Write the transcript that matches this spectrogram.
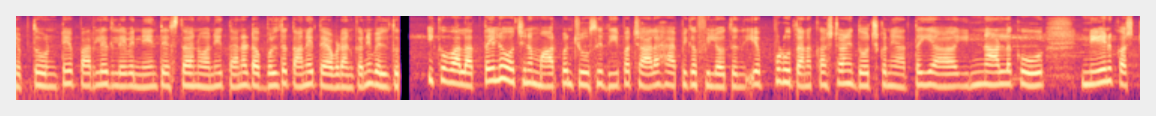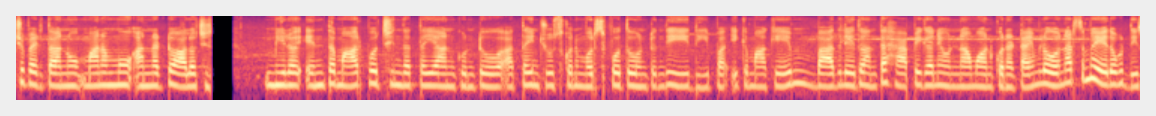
చెప్తూ ఉంటే పర్లేదు లేవే నేను తెస్తాను అని తన డబ్బులతో తానే తేవడానికని వెళ్తుంది ఇక వాళ్ళ అత్తయ్యలో వచ్చిన మార్పును చూసి దీప చాలా హ్యాపీగా ఫీల్ అవుతుంది. ఎప్పుడు తన కష్టాన్ని దోచుకునే అత్తయ్య ఇన్నాళ్ళకు నేను ఖర్చు పెడతాను మనము అన్నట్టు ఆలోచి మీలో ఎంత మార్పు వచ్చింది అత్తయ్య అనుకుంటూ అత్తయ్యని చూసుకొని మురిసిపోతూ ఉంటుంది దీప. ఇక మాకేం బాధ లేదు అంతా హ్యాపీగానే ఉన్నాము అనుకున్న టైంలో నరసింహ ఏదో ఒకటి తీసుకు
